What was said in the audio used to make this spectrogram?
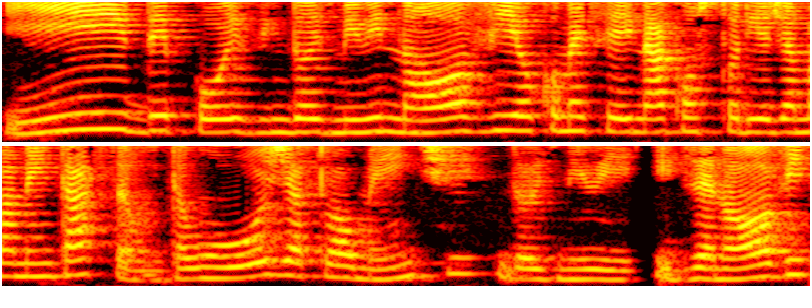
E depois, em 2009, eu comecei na consultoria de amamentação. Então, hoje, atualmente, 2019,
